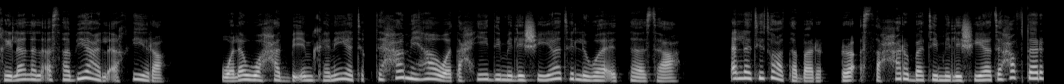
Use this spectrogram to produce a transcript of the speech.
خلال الأسابيع الأخيرة ولوحت بإمكانية اقتحامها وتحييد ميليشيات اللواء التاسع التي تعتبر رأس حربة ميليشيات حفتر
